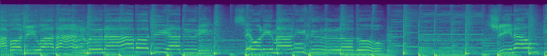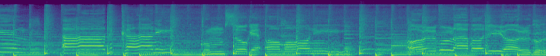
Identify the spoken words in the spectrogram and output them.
아버지와 닮은 아버지 아들이 세월이 많이 흘러도 지나온 길 아득하니 꿈속의 어머니. 얼굴 아버지 얼굴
